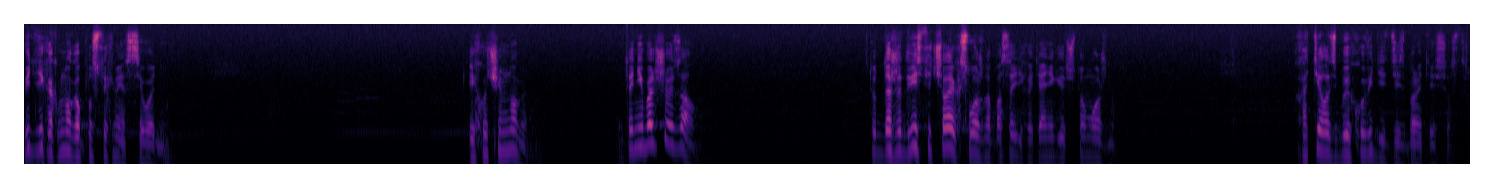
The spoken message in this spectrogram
Видите, как много пустых мест сегодня? Их очень много. Это небольшой зал. Тут даже 200 человек сложно посадить, хотя они говорят, что можно. Хотелось бы их увидеть здесь, братья и сестры.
